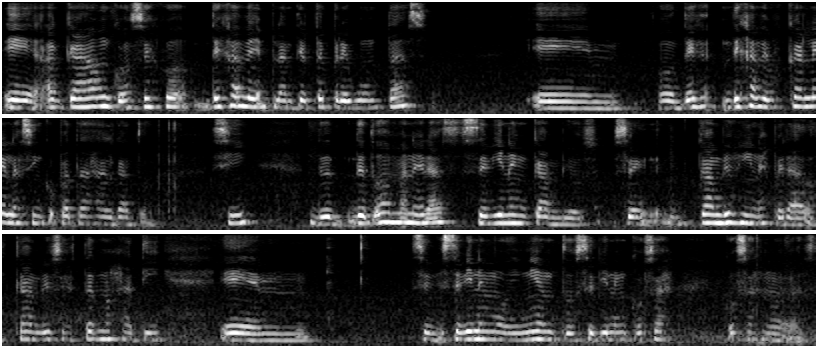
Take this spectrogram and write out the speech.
Eh, acá un consejo, deja de plantearte preguntas em, o deja de buscarle las cinco patas al gato, ¿sí? De, todas maneras se vienen cambios, cambios inesperados, cambios externos a ti. Em, se, vienen movimientos, se vienen cosas, cosas nuevas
